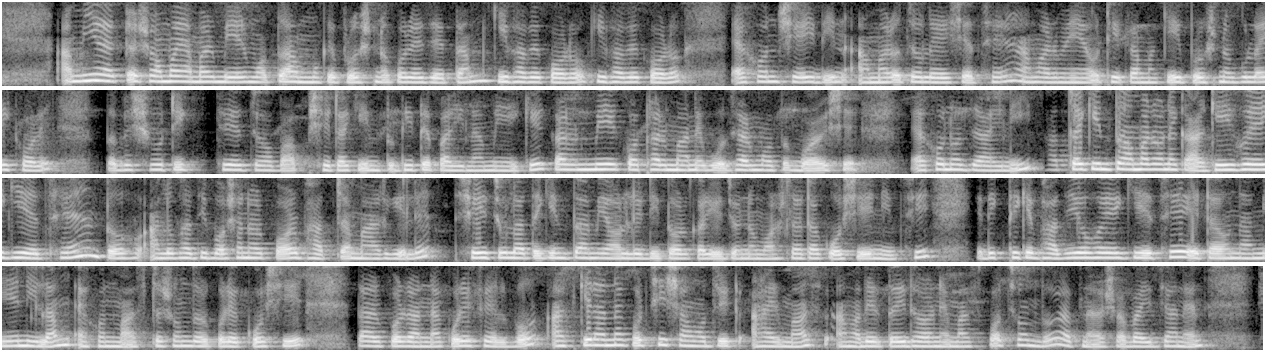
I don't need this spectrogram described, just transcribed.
আমিও একটা সময় আমার মেয়ের মতো আম্মুকে প্রশ্ন করে যেতাম, কীভাবে করো কীভাবে করো? এখন সেই দিন আমারও চলে এসেছে, আমার মেয়েও ঠিক আমাকে এই প্রশ্নগুলাই করে। তবে সঠিক যে জবাব সেটা কিন্তু দিতে পারি না মেয়েকে, কারণ মেয়ে কথার মানে বোঝার মতো বয়সে এখনও যায়নি। ভাতটা কিন্তু আমার অনেক আগেই হয়ে গিয়েছে, তো আলু ভাজি বসানোর পর ভাতটা মার গেলে সেই চুলাতে কিন্তু আমি অলরেডি তরকারির জন্য মশলাটা কষিয়ে নিচ্ছি। এদিক থেকে ভাজিও হয়ে গিয়েছে, এটাও নামিয়ে নিলাম। এখন মাছটা সুন্দর করে কষিয়ে তারপর রান্না করে ফেলব। আজকে রান্না করছি সামুদ্রিক আয়ের মাছ। আমাদের তো এই ধরনের মাছ পছন্দ, আপনারা সবাই জানেন।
